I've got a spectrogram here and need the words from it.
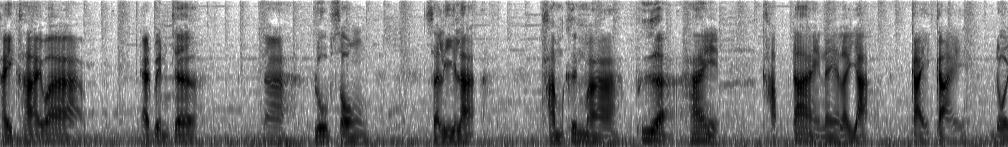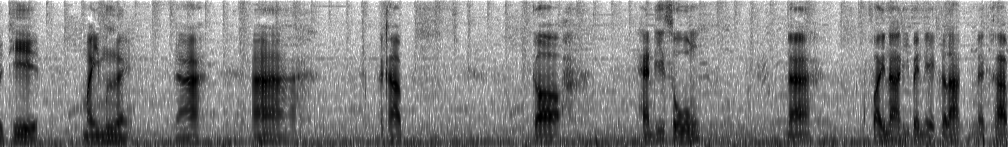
คล้าย ๆว่าแอดเวนเจอร์นะรูปทรงสรีระทำขึ้นมาเพื่อให้ขับได้ในระยะไกลๆ โดยที่ไม่เมื่อยนะอ่านะครับ ก็แฮนด์ที่สูงนะไฟหน้าที่เป็นเอกลักษณ์นะครับ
